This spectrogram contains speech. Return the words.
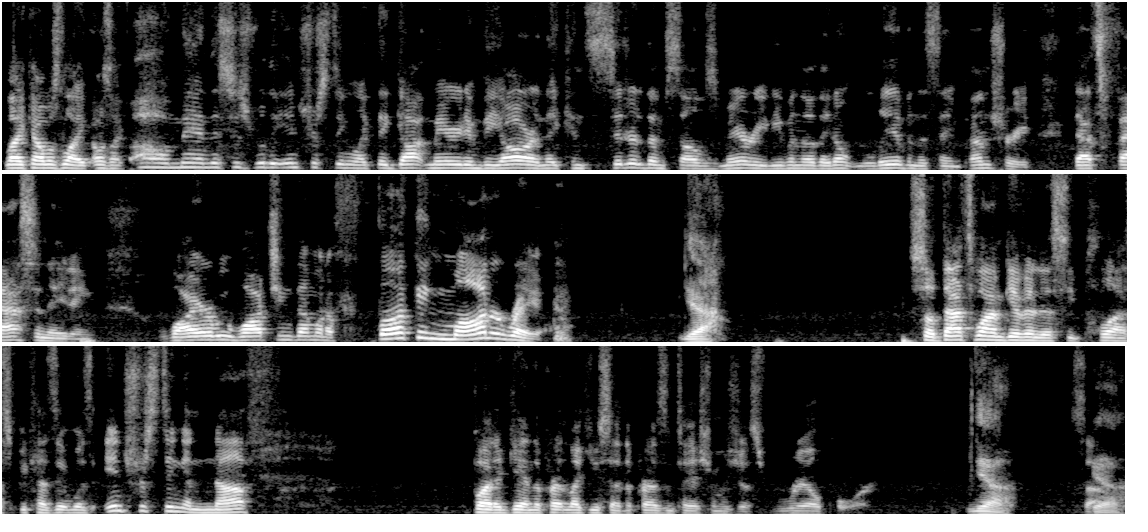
Like I was like, I was like, oh man, this is really interesting. Like they got married in VR and they consider themselves married even though they don't live in the same country. That's fascinating. Why are we watching them on a fucking monorail? yeah, So that's why I'm giving it a C plus because it was interesting enough. But again, the pre- like you said, the presentation was just real poor. yeah, So yeah.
